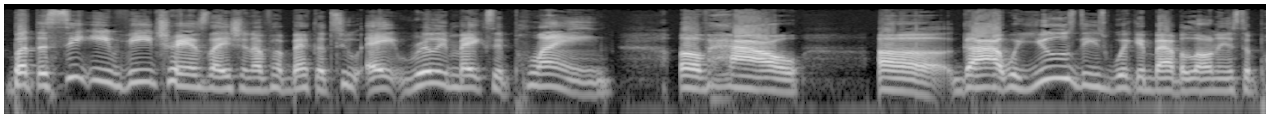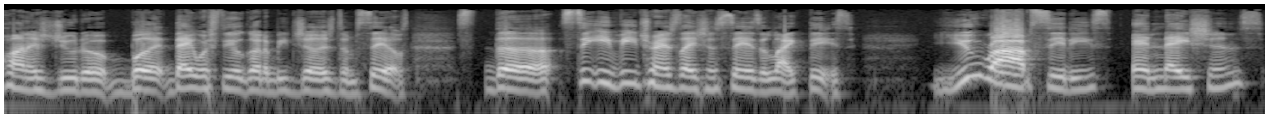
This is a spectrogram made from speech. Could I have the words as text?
But the CEV translation of Habakkuk 2 8 really makes it plain of how uh, God would use these wicked Babylonians to punish Judah, but they were still going to be judged themselves. The CEV translation says it like this you rob cities and nations,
